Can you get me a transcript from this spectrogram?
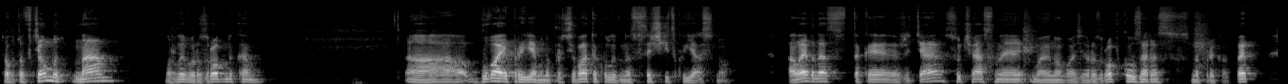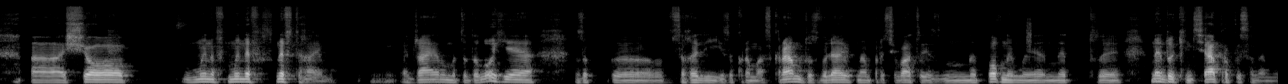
Тобто, в цьому нам, можливо, розробникам, буває приємно працювати, коли в нас все чітко ясно. Але в нас таке життя сучасне, маю на увазі розробку зараз, наприклад, веб, що ми не, ми не, не встигаємо. Agile методологія, е, взагалі, зокрема, Scrum, дозволяють нам працювати з неповними, не, не до кінця прописаними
